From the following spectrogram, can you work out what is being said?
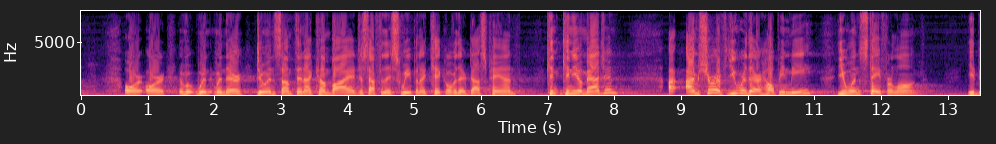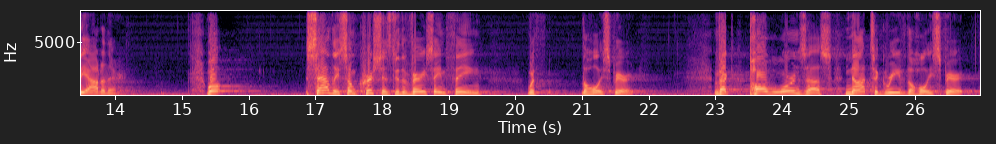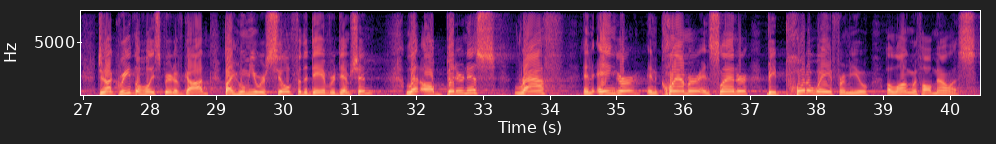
Or, or when, when they're doing something, I come by just after they sweep and I kick over their dustpan. Can, can you imagine? I, I'm sure if you were there helping me, you wouldn't stay for long. You'd be out of there. Well, sadly, some Christians do the very same thing with the Holy Spirit. In fact, Paul warns us not to grieve the Holy Spirit. Do not grieve the Holy Spirit of God, by whom you were sealed for the day of redemption. Let all bitterness, wrath, and anger, and clamor, and slander be put away from you, along with all malice.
